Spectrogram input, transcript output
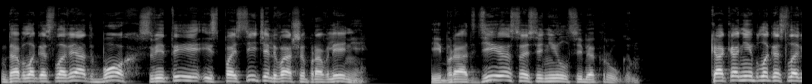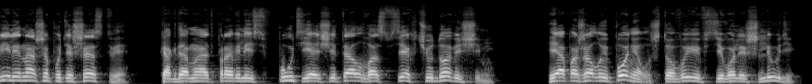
«Да благословят Бог, святые и Спаситель ваше правление». И брат Диас осенил себя кругом. «Как они благословили наше путешествие! Когда мы отправились в путь, я считал вас всех чудовищами. Я, пожалуй, понял, что вы всего лишь люди.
